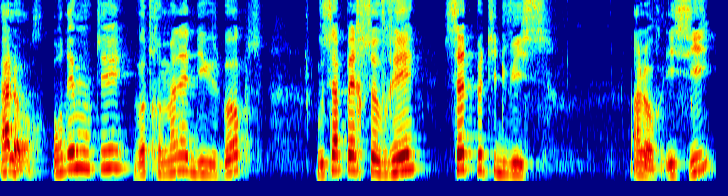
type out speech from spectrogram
Alors, pour démonter votre manette d'Xbox, vous apercevrez cette petite vis. Alors, ici,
